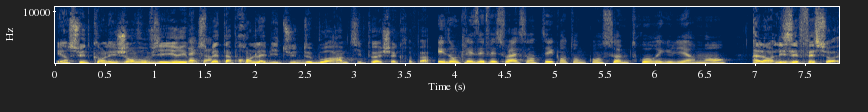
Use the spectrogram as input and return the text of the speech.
Et ensuite, quand les gens vont vieillir, ils vont se mettre à prendre l'habitude de boire un petit peu à chaque repas. Et donc, les effets sur la santé quand on consomme trop régulièrement alors, les effets sur.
